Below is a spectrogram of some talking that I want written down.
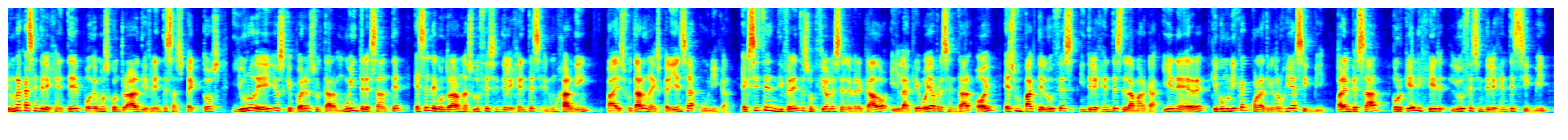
En una casa inteligente podemos controlar diferentes aspectos y uno de ellos que puede resultar muy interesante es el de controlar unas luces inteligentes en un jardín para disfrutar una experiencia única. Existen diferentes opciones en el mercado y la que voy a presentar hoy es un pack de luces inteligentes de la marca INR que comunican con la tecnología Zigbee. Para empezar, ¿por qué elegir luces inteligentes Zigbee?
